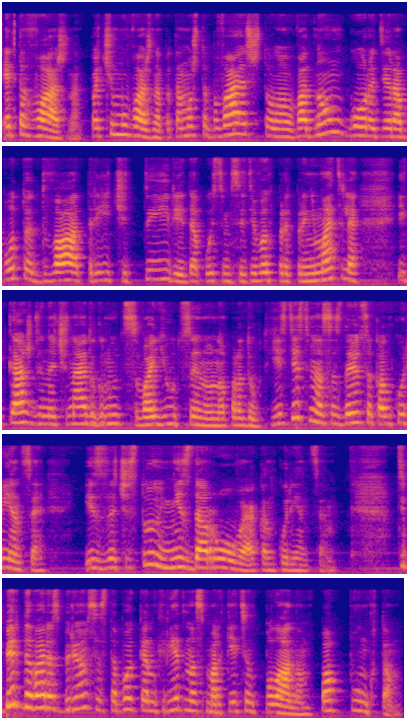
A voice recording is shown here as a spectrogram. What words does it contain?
Это важно. Почему важно? Потому что бывает, что в одном городе работают 2, 3, 4, допустим, сетевых предпринимателя, и каждый начинает гнуть свою цену на продукт. Естественно, создается конкуренция, и зачастую нездоровая конкуренция. Теперь давай разберемся с тобой конкретно с маркетинг-планом по пунктам.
